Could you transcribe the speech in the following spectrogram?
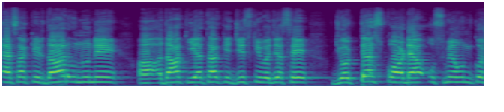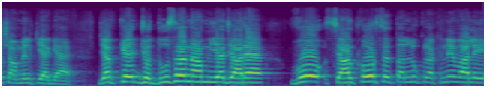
ऐसा किरदार उन्होंने अदा किया था कि जिसकी वजह से जो टेस्ट स्क्वाड है, उसमें उनको शामिल किया गया है? जबकि जो दूसरा नाम लिया जा रहा है, वो सियालकोट से ताल्लुक रखने वाले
